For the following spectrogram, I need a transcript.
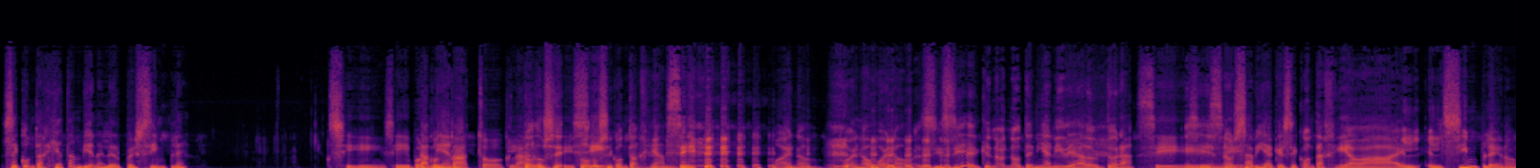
se contagia también el herpes simple? Sí, sí, por contacto, claro. Todos se, todos se contagian. Sí. Bueno, bueno, bueno. Sí, sí, es que no, tenía ni idea, doctora. Sí, eh, No sabía que se contagiaba el, simple, ¿no?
